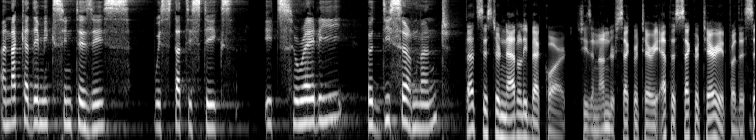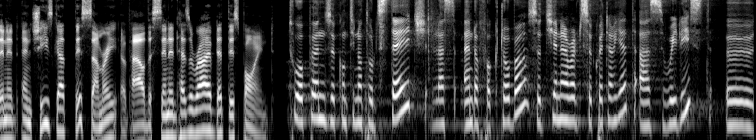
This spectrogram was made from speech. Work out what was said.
an academic synthesis with statistics. It's really a discernment. That's Sister Nathalie Becquart. She's an undersecretary at the Secretariat for the Synod, and she's got this summary of how the Synod has arrived at this point. To open the continental stage last end of October, the General Secretariat has released a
